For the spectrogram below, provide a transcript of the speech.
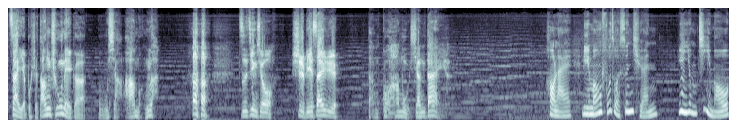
再也不是当初那个吴下阿蒙了。哈哈，子敬兄，士别三日，当刮目相待呀！后来，吕蒙辅佐孙权，运用计谋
